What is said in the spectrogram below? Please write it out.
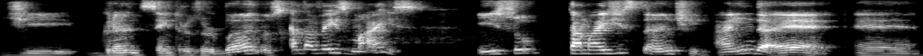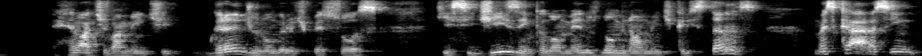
de grandes centros urbanos, cada vez mais isso está mais distante. Ainda é, é relativamente grande o número de pessoas que se dizem, pelo menos nominalmente cristãs, mas, cara, assim,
